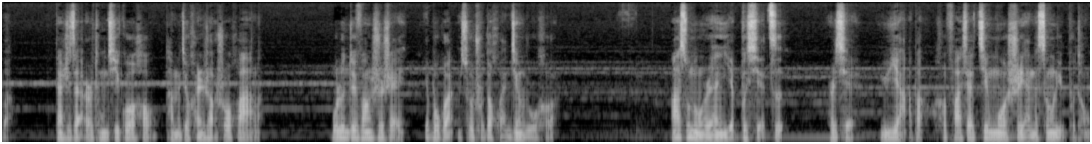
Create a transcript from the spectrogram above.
巴，但是在儿童期过后，他们就很少说话了。无论对方是谁，也不管所处的环境如何。阿苏努人也不写字，而且与哑巴和发下静默誓言的僧侣不同，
